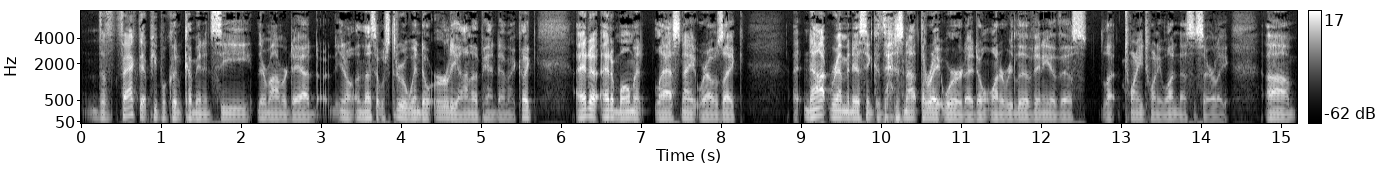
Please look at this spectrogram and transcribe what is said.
the fact that people couldn't come in and see their mom or dad, you know, unless it was through a window early on in the pandemic. Like, I had a I had a moment last night where I was like, not reminiscing because that is not the right word. I don't want to relive any of this 2021 necessarily. Um,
